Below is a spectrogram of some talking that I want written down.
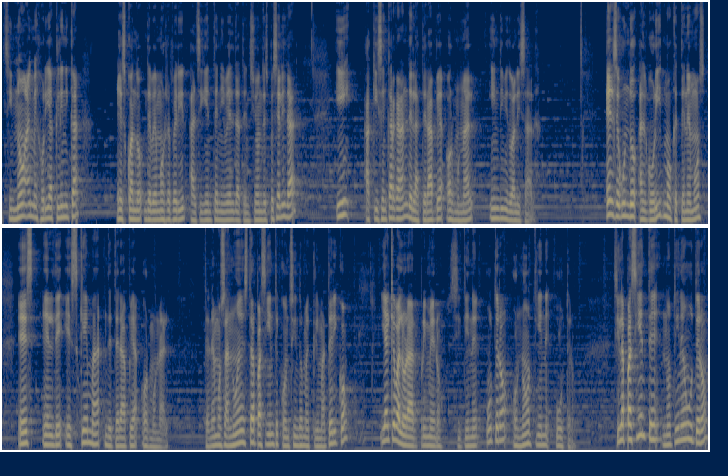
Si no hay mejoría clínica, es cuando debemos referir al siguiente nivel de atención de especialidad y aquí se encargarán de la terapia hormonal individualizada. El segundo algoritmo que tenemos es el de esquema de terapia hormonal. Tenemos a nuestra paciente con síndrome climatérico y hay que valorar primero si tiene útero o no tiene útero. Si la paciente no tiene útero,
